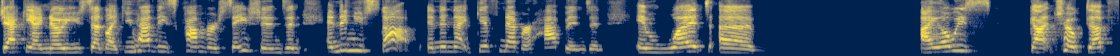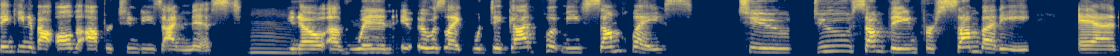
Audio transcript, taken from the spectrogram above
Jackie, I know you said like you have these conversations and and then you stop and then that gift never happens. And and what um I always got choked up thinking about all the opportunities I missed, mm. you know, of when it, it, was like, did God put me someplace to do something for somebody? And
